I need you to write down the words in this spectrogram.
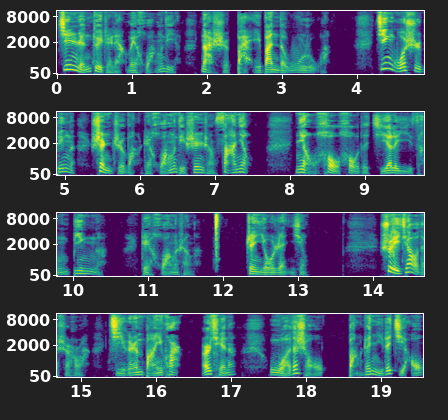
金人对这两位皇帝啊，那是百般的侮辱啊！金国士兵呢，甚至往这皇帝身上撒尿，尿厚厚的结了一层冰啊！这皇上啊，真有忍性。睡觉的时候啊，几个人绑一块儿，而且呢，我的手绑着你的脚，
